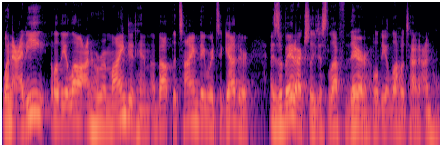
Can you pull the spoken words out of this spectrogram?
when Ali radiallahu anhu reminded him about the time they were together, Zubayr actually just left there radiallahu ta'ala anhu.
